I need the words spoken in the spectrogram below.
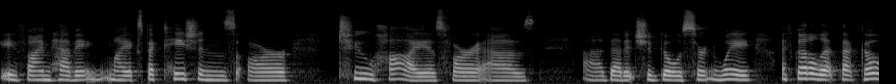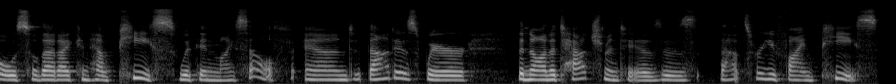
if I'm having my expectations are too high as far as uh, that it should go a certain way, I've got to let that go so that I can have peace within myself. And that is where the non attachment is, is that's where you find peace.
